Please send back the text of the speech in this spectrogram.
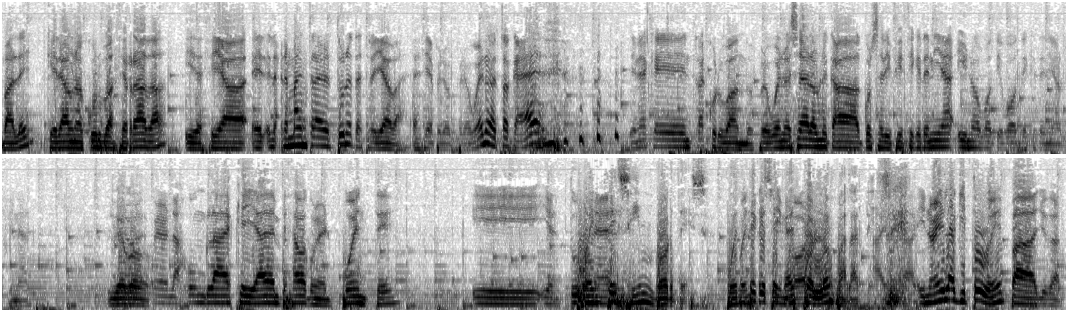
¿vale? Que era una curva cerrada y decía, nada más entrar en el túnel te estrellabas. Decía, pero, pero bueno, ¿esto qué es? Tienes que entrar curvando. Pero bueno, esa era la única cosa difícil que tenía y no botibotes que tenía al final. Luego, Pero en la jungla es que ya empezaba con el puente y, y el túnel. puente sin bordes. Puente, que sin caes por los balates. Y no hay la actitud, ¿eh? Para ayudarte,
